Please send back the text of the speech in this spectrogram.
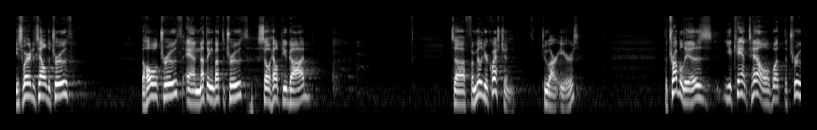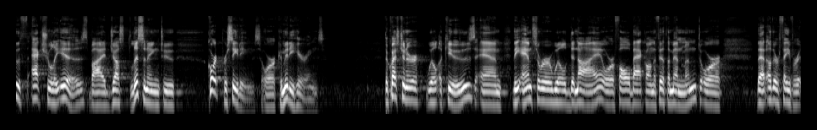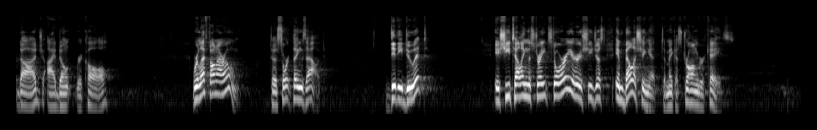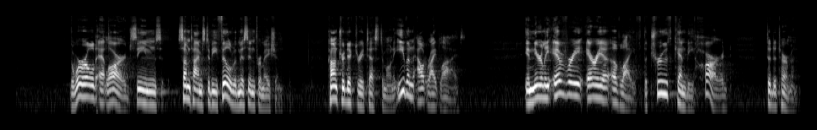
You swear to tell the truth, the whole truth, and nothing but the truth, so help you God? It's a familiar question to our ears. The trouble is, you can't tell what the truth actually is by just listening to court proceedings or committee hearings. The questioner will accuse, and the answerer will deny or fall back on the Fifth Amendment or that other favorite dodge I don't recall. We're left on our own to sort things out. Did he do it? Is she telling the straight story or is she just embellishing it to make a stronger case? The world at large seems sometimes to be filled with misinformation contradictory testimony, even outright lies. In nearly every area of life, the truth can be hard to determine.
